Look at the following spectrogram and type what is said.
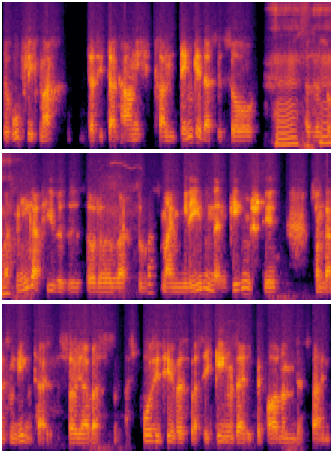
beruflich mache, dass ich da gar nicht dran denke, dass es so, mhm. also so mhm. was Negatives ist oder was, was meinem Leben entgegensteht, sondern ganz im Gegenteil. Es soll ja was, was Positives, was sich gegenseitig beförderndes sein.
